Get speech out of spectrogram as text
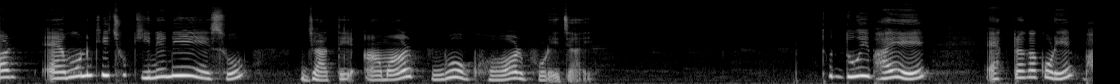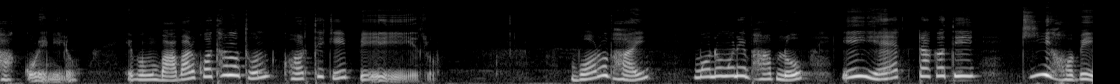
আর এমন কিছু কিনে নিয়ে এসো যাতে আমার পুরো ঘর ভরে যায়। তো দুই ভাইয়ে এক টাকা করে ভাগ করে নিল এবং বাবার কথা মতন ঘর থেকে বেরিয়ে এলো। বড় ভাই মনে মনে ভাবলো, এই এক টাকাতে কি হবে?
